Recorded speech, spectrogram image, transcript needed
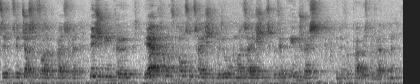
to, to justify the proposal. event. This should include the outcome of consultations with organisations with an interest in the proposed development,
